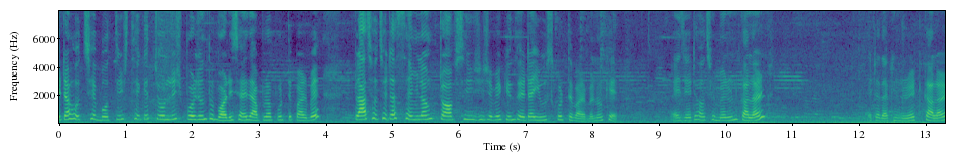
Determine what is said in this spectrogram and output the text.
এটা হচ্ছে বত্রিশ থেকে চল্লিশ পর্যন্ত বডি সাইজ আপনারা পড়তে পারবে। প্লাস হচ্ছে এটা সেমিলং টপস হিসেবে কিন্তু এটা ইউজ করতে পারবেন ওকে এই যে এটা হচ্ছে মেরুন কালার এটা দেখেন রেড কালার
